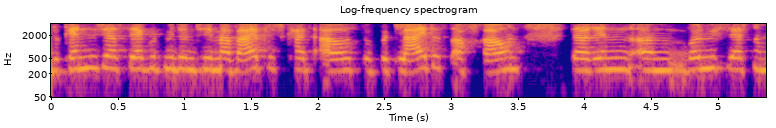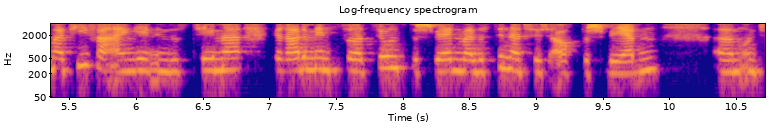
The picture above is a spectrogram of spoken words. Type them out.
Du kennst dich ja sehr gut mit dem Thema Weiblichkeit aus. Du begleitest auch Frauen darin. Ähm, wollen wir vielleicht noch mal tiefer eingehen in das Thema gerade Menstruationsbeschwerden, weil das sind natürlich auch Beschwerden. Ähm, und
